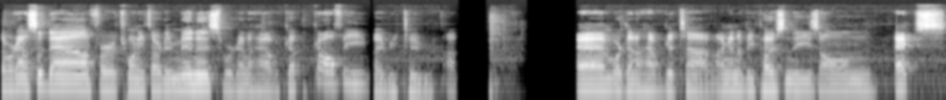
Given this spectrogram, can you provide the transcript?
So we're going to sit down for 20, 30 minutes. We're going to have a cup of coffee, maybe two. And we're going to have a good time. I'm going to be posting these on X,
